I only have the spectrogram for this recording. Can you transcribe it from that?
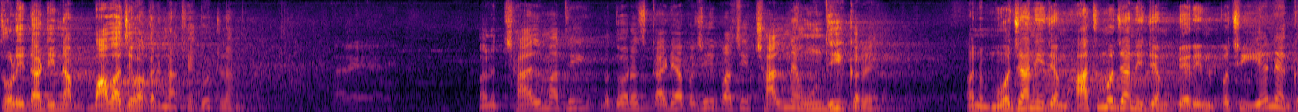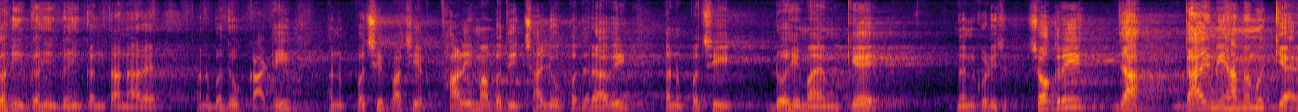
ધોળી દાઢીના બાવા જેવા કરી નાખે ગોટલાને. અને છાલમાંથી બધો રસ કાઢ્યા પછી પાછી છાલને ઊંધી કરે. અને મોજાની જેમ, હાથ મોજાની જેમ પહેરીને પછી એને ગહી ગહી ગહી કંતા નારે અને બધું કાઢી અને પછી પાછી એક થાળીમાં બધી છાલીઓ પધરાવી અને પછી ડોહીમાં એમ કે નનકોડી છોકરી, જા, ગાયની સામે મૂકી આવ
